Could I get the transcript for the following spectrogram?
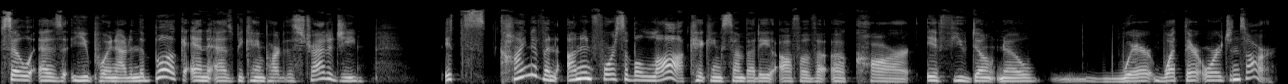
so as you point out in the book, and as became part of the strategy, it's kind of an unenforceable law kicking somebody off of a, a car if you don't know where what their origins are.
